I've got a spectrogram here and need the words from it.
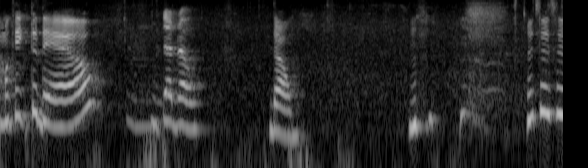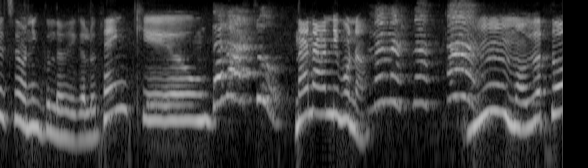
আমাকে একটু দাও। দাও। দাও। হয়েছে হয়েছে হয়েছে অনেকগুলো হয়ে গেল। থ্যাংক ইউ না না আর নিবো না। হুম মজা তো।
